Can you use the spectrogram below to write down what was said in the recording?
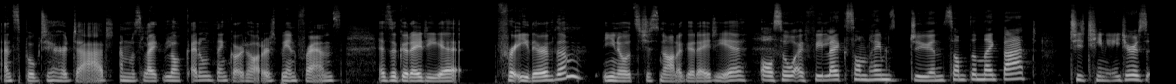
and spoke to her dad and was like, Look, I don't think our daughters being friends is a good idea for either of them. You know, it's just not a good idea. Also, I feel like sometimes doing something like that to teenagers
